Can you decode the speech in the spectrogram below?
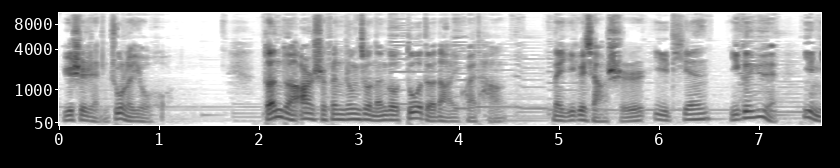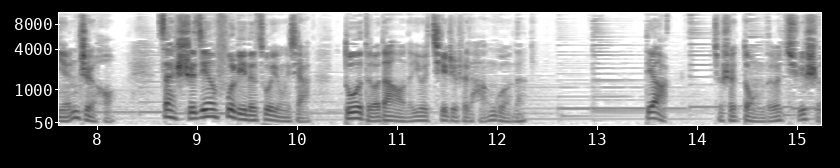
于是忍住了诱惑。短短二十分钟就能够多得到一块糖，那一个小时、一天、一个月、一年之后，在时间复利的作用下，多得到的又岂止是糖果呢？第二，就是懂得取舍。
